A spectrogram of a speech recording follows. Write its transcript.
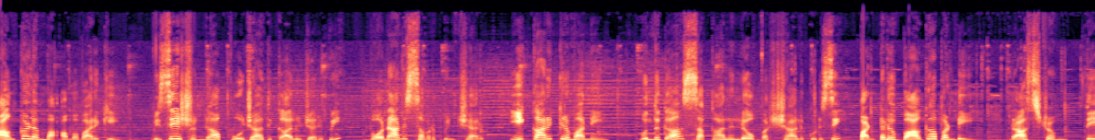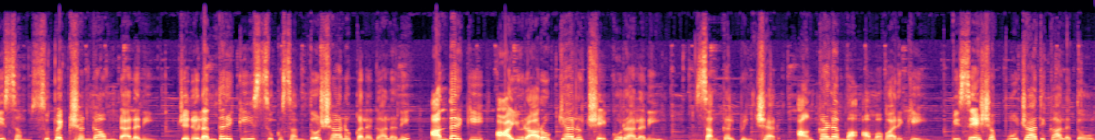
అంకళమ్మ అమ్మవారికి విశేషంగా పూజాధికాలు జరిపి బోనాన్ని సమర్పించారు. ఈ కార్యక్రమాన్ని ముందుగా సకాలంలో వర్షాలు కురిసి పంటలు బాగా పండి రాష్ట్రం దేశం సుభిక్షంగా ఉండాలని జనులందరికీ సుఖ సంతోషాలు కలగాలని అందరికీ ఆయురారోగ్యాలు చేకూరాలని సంకల్పించారు. అంకళమ్మ అమ్మవారికి విశేష పూజాధికాలతో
